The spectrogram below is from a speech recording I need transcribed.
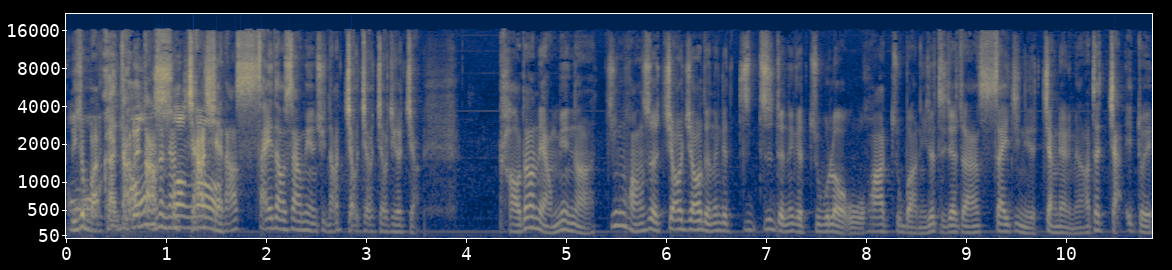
哦、你就把一大堆大蒜这样夹起来，然后塞到上面去，然后搅搅搅搅搅，烤到两面啊金黄色焦焦的那个滋滋的那个猪肉五花猪吧，你就直接把它塞进你的酱料里面，然后再夹一堆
